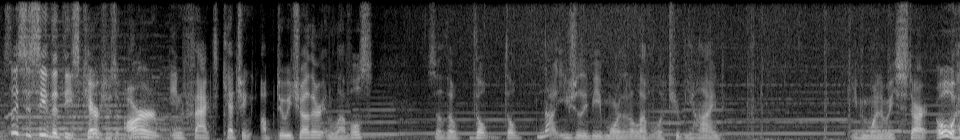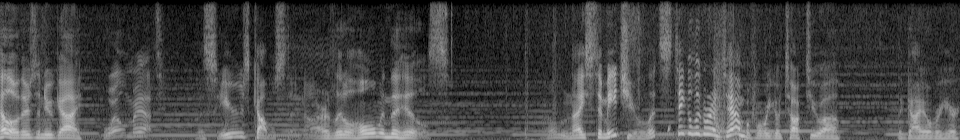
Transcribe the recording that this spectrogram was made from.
It's nice to see that these characters are, in fact, catching up to each other in levels. So they'll, they'll, they'll not usually be more than a level or two behind. Even when we start. Oh, hello, there's a new guy. Well met. This here's Cobblestone, our little home in the hills. Well, nice to meet you. Let's take a look around town before we go talk to uh, the guy over here.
